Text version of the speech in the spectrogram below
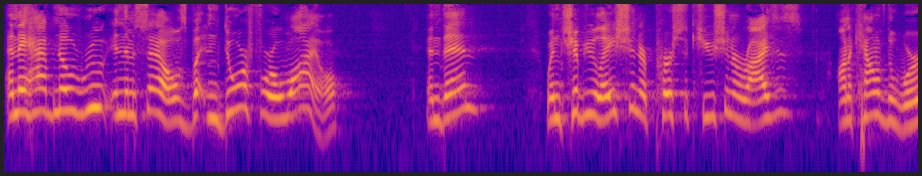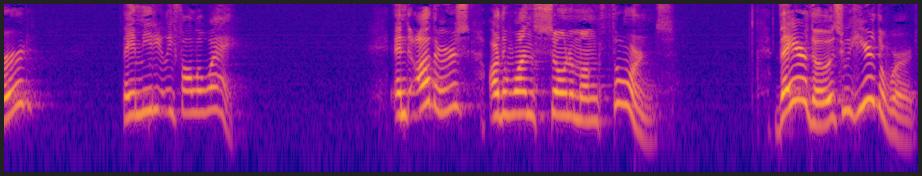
And they have no root in themselves, but endure for a while. And then, when tribulation or persecution arises on account of the word, they immediately fall away. And others are the ones sown among thorns. They are those who hear the word,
